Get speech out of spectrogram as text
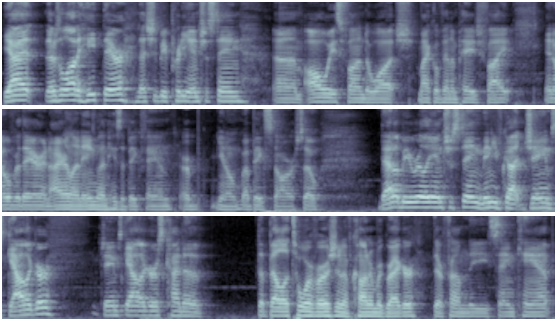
yeah, there's a lot of heat there. That should be pretty interesting. Um, always fun to watch Michael Venom Page fight. And over there in Ireland, England, he's a big fan or you know a big star. So that'll be really interesting. Then you've got James Gallagher. James Gallagher is kind of the Bellator version of Conor McGregor. They're from the same camp.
